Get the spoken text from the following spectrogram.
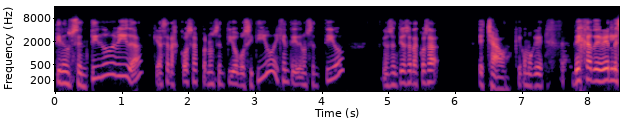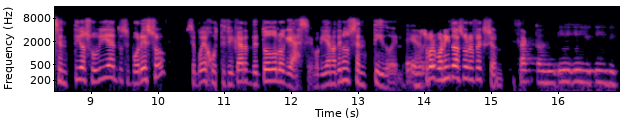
tiene un sentido de vida, que hace las cosas por un sentido positivo, hay gente que tiene un sentido, que un sentido hace las cosas que como que deja de verle sentido a su vida, entonces por eso se puede justificar de todo lo que hace, porque ya no tiene un sentido él. Es súper bonito su reflexión. Exacto, y,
